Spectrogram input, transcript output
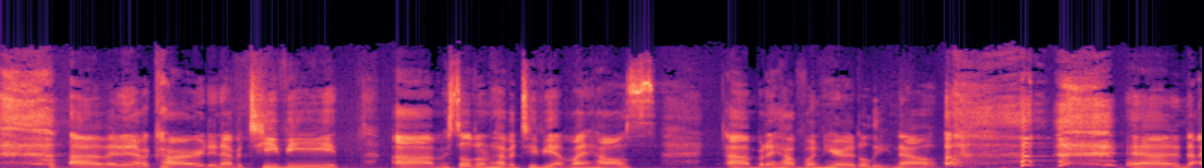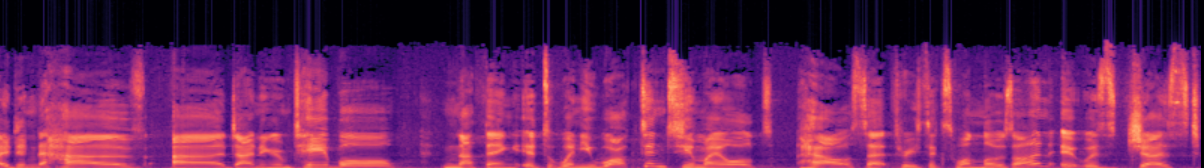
um, I didn't have a car. I didn't have a TV. Um, I still don't have a TV at my house, uh, but I have one here at Elite now. and I didn't have a dining room table, nothing. It's when you walked into my old house at 361 Lauzon, it was just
